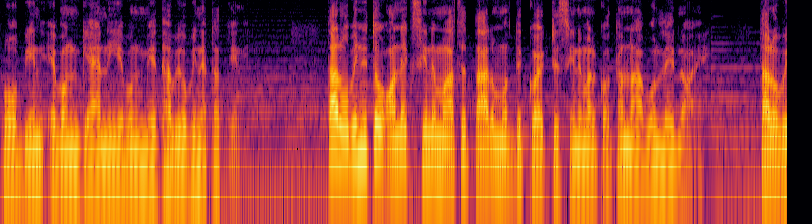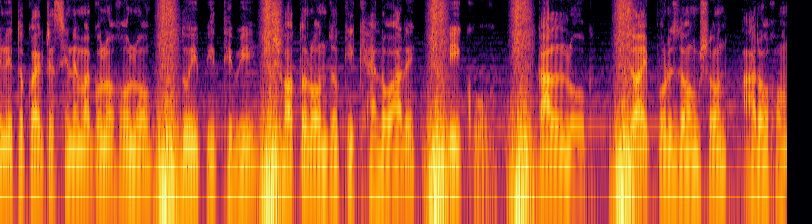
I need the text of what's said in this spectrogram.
প্রবীণ এবং জ্ঞানী এবং মেধাবী অভিনেতা তিনি। তার অভিনীত অনেক সিনেমা আছে, তার মধ্যে কয়েকটি সিনেমার কথা না বললেই নয়। তার অভিনীত কয়েকটি সিনেমাগুলো হলো দুই পৃথিবী, শতরঞ্জকি খেলোয়াড় পিকু, কাল্লোক, জয়পুর জংশন, আরোহণ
